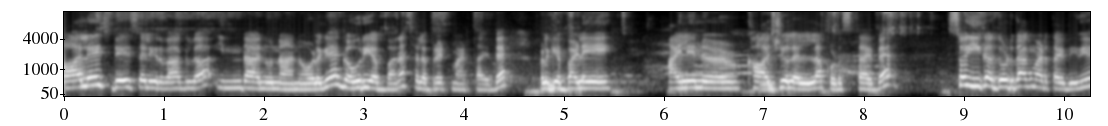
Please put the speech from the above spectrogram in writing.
ಕಾಲೇಜ್ ಡೇಸ್ ಅಲ್ಲಿ ಇರುವಾಗ್ಲೂ ಇಂದಾನು ನಾನು ಅವಳಿಗೆ ಗೌರಿ ಹಬ್ಬನ ಸೆಲೆಬ್ರೇಟ್ ಮಾಡ್ತಾ ಇದ್ದೆ. ಅವಳಿಗೆ ಬಳೆ ಐಲೈನರ್ ಕಾಜಲ್ ಎಲ್ಲ ಕೊಡಿಸ್ತಾ ಇದ್ದೆ. ಸೊ ಈಗ ದೊಡ್ಡದಾಗಿ ಮಾಡ್ತಾ ಇದ್ದೀವಿ.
